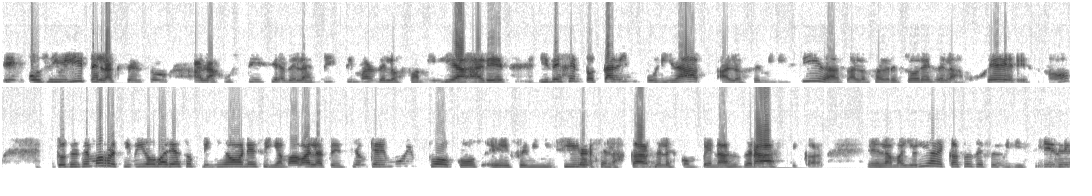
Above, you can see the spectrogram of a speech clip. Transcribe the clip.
imposibilita el acceso a la justicia de las víctimas, de los familiares y deja en total impunidad a los feminicidas, a los agresores de las mujeres, ¿no? Entonces hemos recibido varias opiniones y llamaba la atención que hay muy pocos eh, feminicidas en las cárceles con penas drásticas en la mayoría de casos de feminicidio,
